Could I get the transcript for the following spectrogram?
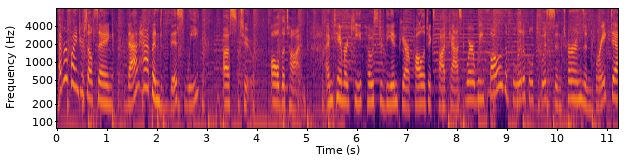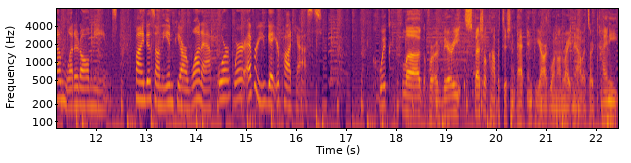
Ever find yourself saying, That happened this week? Us too, all the time. I'm Tamara Keith, host of the NPR Politics Podcast, where we follow the political twists and turns and break down what it all means. Find us on the NPR One app or wherever you get your podcasts. Quick plug for a very special competition at NPR going on right now. It's our Tiny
